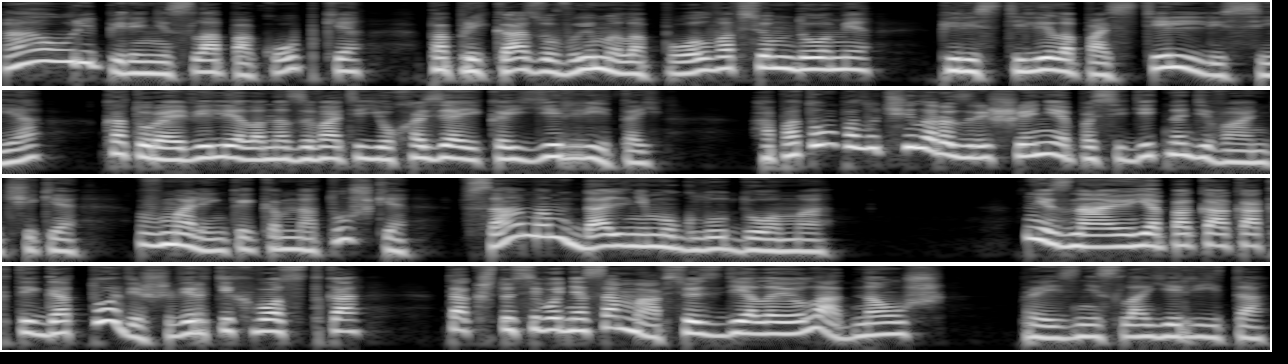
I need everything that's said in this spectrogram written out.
Аури перенесла покупки, по приказу вымыла пол во всем доме, перестелила постель лисе, которая велела называть ее хозяйкой Еритой, а потом получила разрешение посидеть на диванчике в маленькой комнатушке в самом дальнем углу дома. «Не знаю я пока, как ты готовишь, вертихвостка, так что сегодня сама все сделаю, ладно уж», — произнесла Ерита.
